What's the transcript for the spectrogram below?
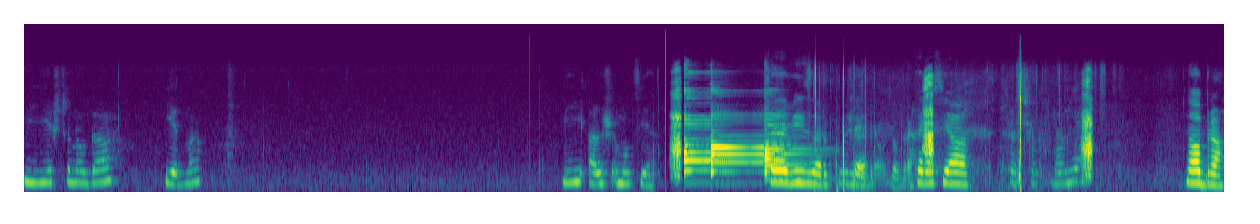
i jeszcze noga. Jedna. I ależ emocje. Telewizor, kurde. Przegrał, dobra. Teraz ja. Dla mnie. Dobra.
